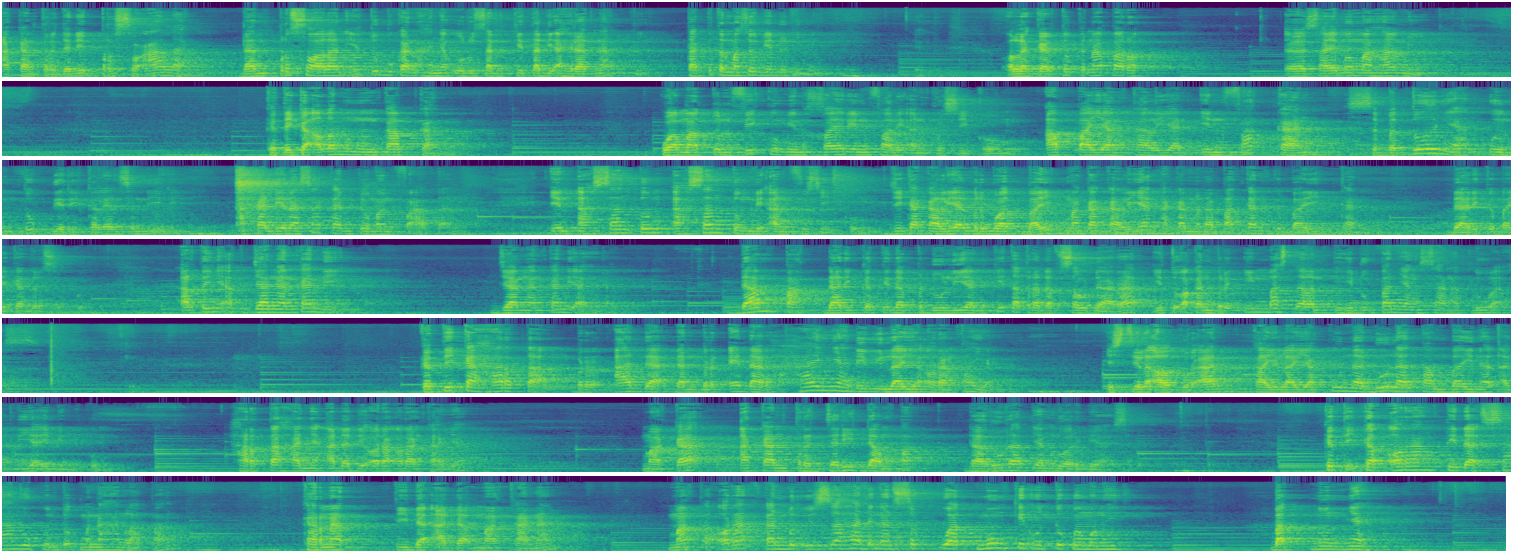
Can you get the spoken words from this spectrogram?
akan terjadi persoalan. Dan persoalan itu bukan hanya urusan kita di akhirat nanti, tapi termasuk di dunia. Oleh karena itu kenapa Roh, eh, saya memahami ketika Allah mengungkapkan Wa ma tunfiqu min khairin fali anfusikum. Apa yang kalian infakkan sebetulnya untuk diri kalian sendiri. Akan dirasakan kemanfaatan. In ahsantum ahsantum li anfusikum. Jika kalian berbuat baik, maka kalian akan mendapatkan kebaikan dari kebaikan tersebut. Artinya jangankan di jangankan di akhirat. Dampak dari ketidakpedulian kita terhadap saudara itu akan berimbas dalam kehidupan yang sangat luas. Ketika harta berada dan beredar hanya di wilayah orang kaya, istilah Al-Quran, kailayakuna dula tambainal agniya minkum. Harta hanya ada di orang-orang kaya, maka akan terjadi dampak darurat yang luar biasa. Ketika orang tidak sanggup untuk menahan lapar karena tidak ada makanan, maka orang akan berusaha dengan sekuat mungkin untuk memenuhi batnunnya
